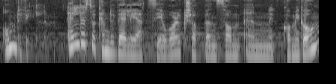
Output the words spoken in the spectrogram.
Om du vill. Eller så kan du välja att se workshopen som en kom igång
